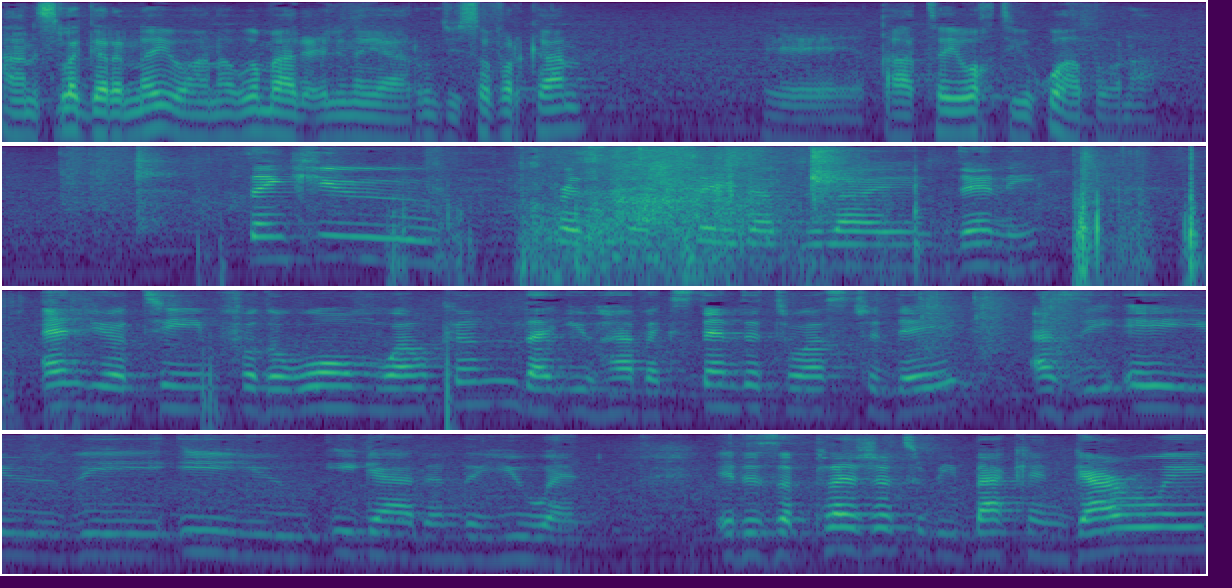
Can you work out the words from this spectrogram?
aan isla garanay waana uga mahad celinayaa runtii safarkan qaatay waktigii ku habboonaa Thank you, President Said Abdullahi Deni and your team for the warm welcome that you have extended to us today as the AU, the EU, IGAD, and the UN. It is a pleasure to be back in Garowe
